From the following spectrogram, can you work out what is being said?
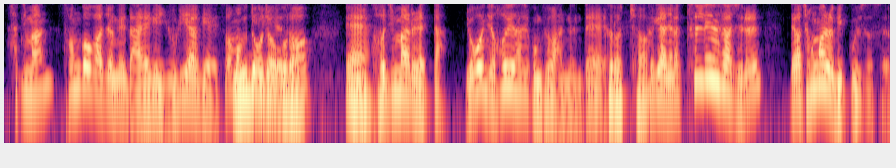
하지만 선거 과정에 나에게 유리하게 써먹기 의도적으로. 위해서 예. 거짓말을 했다. 요건 이제 허위 사실 공표 맞는데 그렇죠. 그게 아니라 틀린 사실을 내가 정말로 믿고 있었어요.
